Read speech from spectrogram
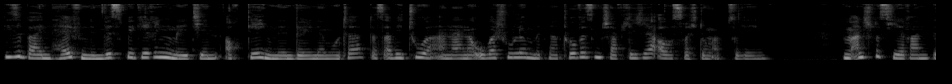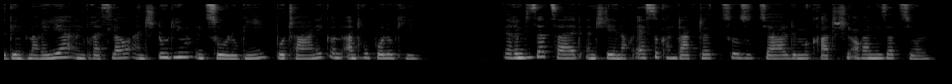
Diese beiden helfen dem wissbegierigen Mädchen, auch gegen den Willen der Mutter, das Abitur an einer Oberschule mit naturwissenschaftlicher Ausrichtung abzulegen. Im Anschluss hieran beginnt Maria in Breslau ein Studium in Zoologie, Botanik und Anthropologie. Während dieser Zeit entstehen auch erste Kontakte zur sozialdemokratischen Organisation.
